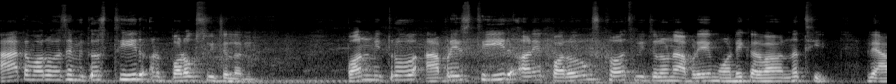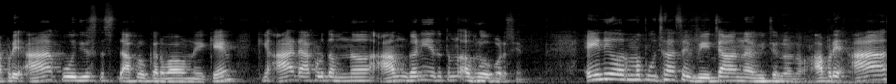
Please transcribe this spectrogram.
આ તમારો હશે મિત્રો સ્થિર અને પરોક્ષ વિચલન. પણ મિત્રો, આપણે સ્થિર અને પરોક્ષ ખર્ચ વિચલન આપણે મોઢે કરવા નથી. એટલે આપણે આ કોઈ દિવસ દાખલો કરવાનો નહીં કેમ કે આ દાખલો તમને આમ ગણીએ તો તમને અઘરો પડશે. એની ઓરમાં પૂછાશે વેચાણના વિચલનો. આપણે આ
